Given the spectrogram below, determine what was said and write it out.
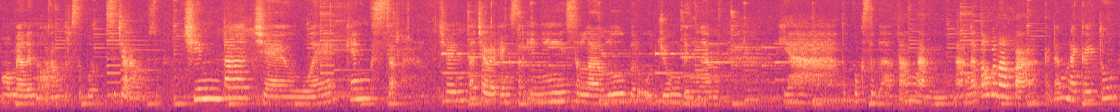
ngomelin orang tersebut secara langsung. Cinta cewek cancer cinta cewek cancer ini selalu berujung dengan ya tepuk sebelah tangan. Nah nggak tahu kenapa kadang mereka itu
